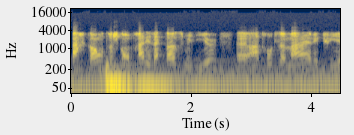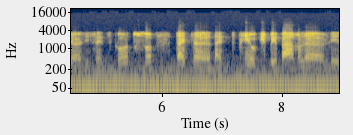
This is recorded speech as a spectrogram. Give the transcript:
Par contre, je comprends les acteurs du milieu, euh, entre autres le maire et puis euh, les syndicats, tout ça, d'être euh, préoccupés par le, les,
